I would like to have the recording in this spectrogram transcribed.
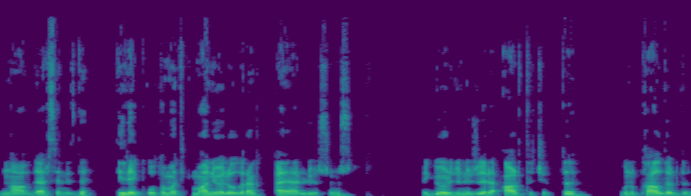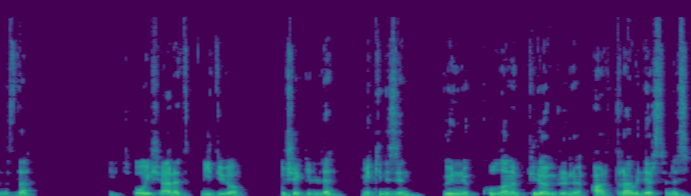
Now derseniz de direkt otomatik manuel olarak ayarlıyorsunuz. Ve gördüğünüz üzere artı çıktı. Bunu kaldırdığınızda o işaret gidiyor. Bu şekilde Mac'inizin günlük kullanım pil ömrünü arttırabilirsiniz.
